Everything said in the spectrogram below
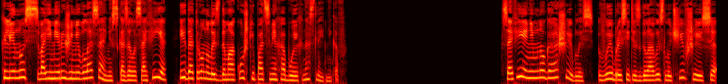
«Клянусь своими рыжими волосами», — сказала София и дотронулась до макушки под смех обоих наследников. София немного ошиблась. Выбросить из головы случившееся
